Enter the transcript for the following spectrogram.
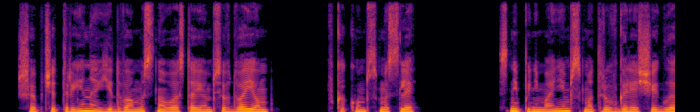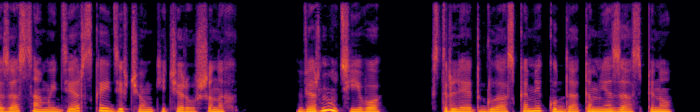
— шепчет Рина, едва мы снова остаемся вдвоем. «В каком смысле?» С непониманием смотрю в горящие глаза самой дерзкой девчонки Чарушиных. «Вернуть его?» Стреляет глазками куда-то мне за спину.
